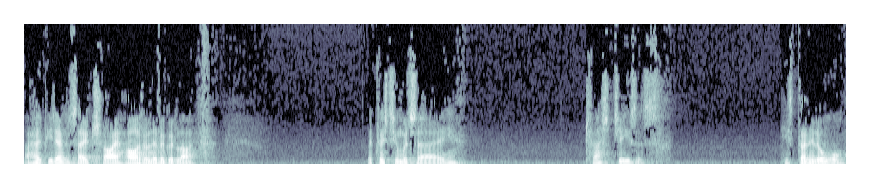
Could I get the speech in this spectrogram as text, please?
I hope you don't say, try harder, live a good life. The Christian would say, Trust Jesus. He's done it all.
